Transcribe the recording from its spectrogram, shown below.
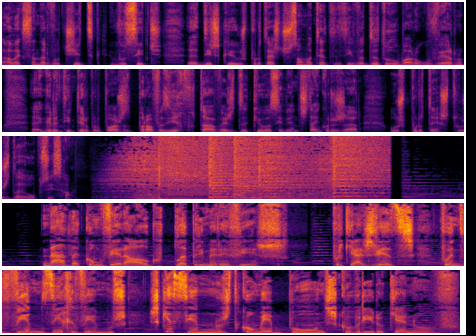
Aleksandar Vucic eh, diz que os protestos são uma tentativa de derrubar o governo, eh, garantindo ter provas irrefutáveis de que o Ocidente está a encorajar os protestos da oposição. Nada como ver algo pela primeira vez. Porque às vezes, quando vemos e revemos, esquecemos-nos de como é bom descobrir o que é novo.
